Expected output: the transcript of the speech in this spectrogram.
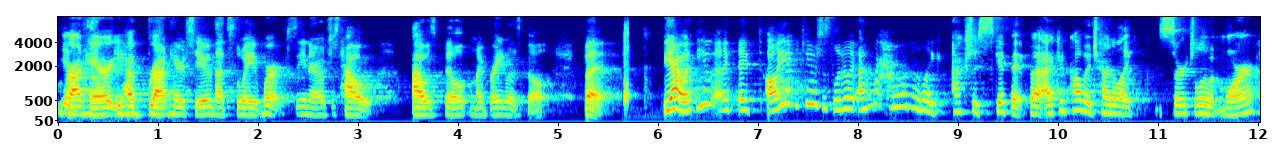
brown Yes. hair. You have brown hair too, and that's the way it works. You know, just how I was built, my brain was built. But yeah, with you, like, it, all you have to do is just literally, I don't know how to like actually skip it, but I can probably try to like search a little bit more.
